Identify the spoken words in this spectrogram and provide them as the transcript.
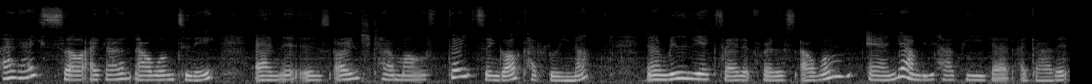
Hi guys, so I got an album today and it is Orange Caramel's third single, Catallena. And I'm really, really excited for this album and yeah, I'm really happy that I got it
